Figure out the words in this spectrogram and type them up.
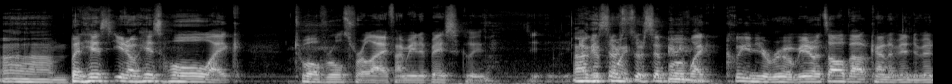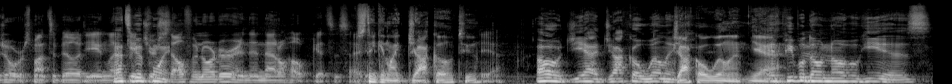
Um, But his you know his whole like twelve rules for life. I mean, it basically. Ah, I mean, good it's so, point. so simple of like clean your room. You know, it's all about kind of individual responsibility and like That's get good point. yourself in order, and then that'll help get I was society. thinking like Jocko too. Yeah. oh, yeah, Jocko Willink. Jocko Willink. yeah. If people don't know who he is,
